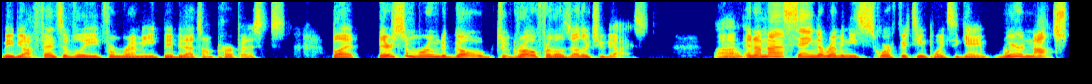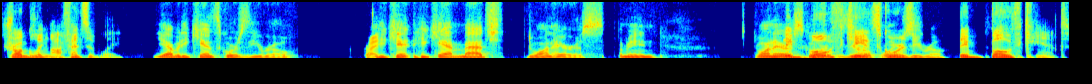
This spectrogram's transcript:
maybe offensively from Remy. Maybe that's on purpose, but there's some room to go to grow for those other two guys. Uh, oh. and I'm not saying that Remy needs to score 15 points a game. We're not struggling offensively. Yeah, but he can't score zero. Right. He can't. He can't match Dajuan Harris. I mean, Dajuan Harris. They both can't points. score zero. They both can't.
